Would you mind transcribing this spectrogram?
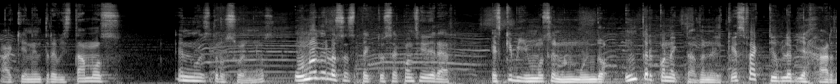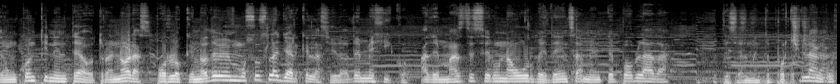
a quien entrevistamos en nuestros sueños, uno de los aspectos a considerar es que vivimos en un mundo interconectado en el que es factible viajar de un continente a otro en horas, por lo que no debemos soslayar que la Ciudad de México, además de ser una urbe densamente poblada, especialmente por chilangos,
